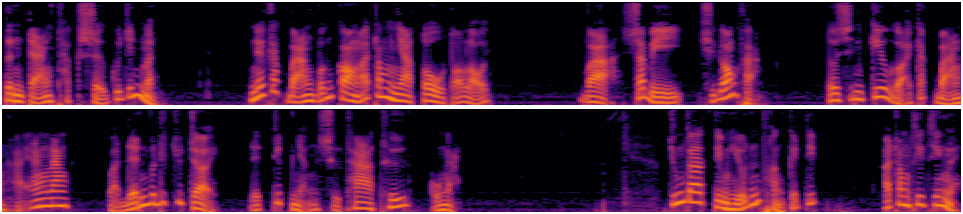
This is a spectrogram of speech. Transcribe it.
tình trạng thật sự của chính mình. Nếu các bạn vẫn còn ở trong nhà tù tội lỗi và sẽ bị sự đón phạt, tôi xin kêu gọi các bạn hãy ăn năn và đến với Đức Chúa Trời để tiếp nhận sự tha thứ của Ngài. Chúng ta tìm hiểu đến phần kế tiếp ở trong thi thiên này,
